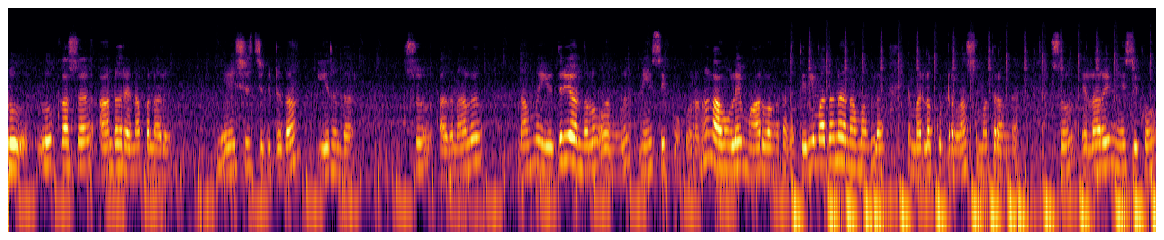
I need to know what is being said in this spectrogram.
லூ லூக்காஸை ஆண்டவர் என்ன பண்ணார்? நேசிச்சுக்கிட்டு தான் இருந்தார். ஸோ அதனால் நம்ம எதிரியாக இருந்தாலும் அவங்கள நேசிப்போம். ஒரு நாள் அவங்களே மாறுவாங்க தானே? தெரியுமா தானே நம்மளை இந்த மாதிரிலாம் குற்றம்லாம் சுமத்துறாங்க. ஸோ எல்லாரையும் நேசிப்போம்.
